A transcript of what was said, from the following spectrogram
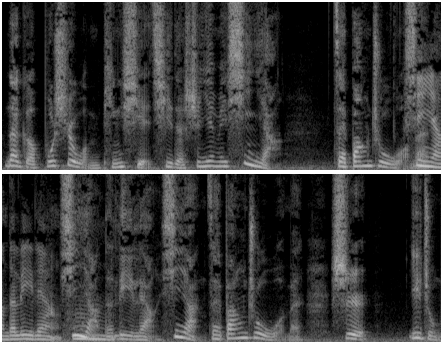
那个不是我们凭血气的，是因为信仰在帮助我们。信仰的力量，信仰的嗯力量，信仰在帮助我们，是一种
